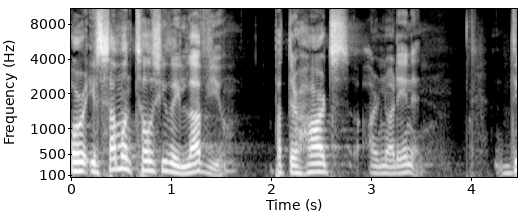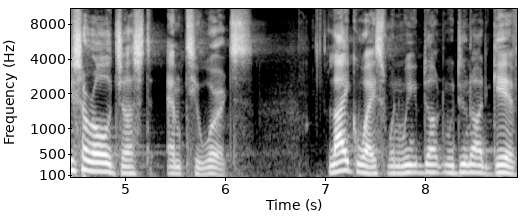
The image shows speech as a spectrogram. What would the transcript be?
Or if someone tells you they love you, but their hearts are not in it. These are all just empty words. Likewise, when we, don't, we do not give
